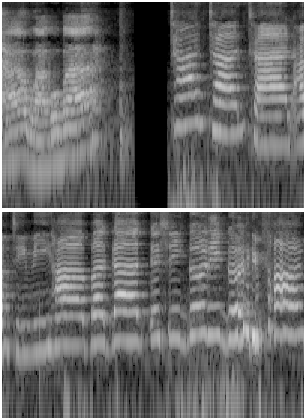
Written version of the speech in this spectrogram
आ, वागोबा छान छान छान. आमची विहा बघा कशी गोरी गोरी पान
